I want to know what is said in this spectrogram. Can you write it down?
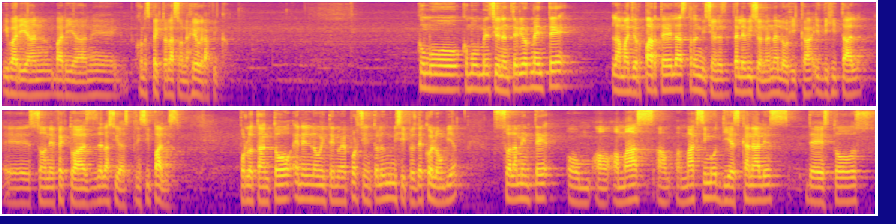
y varían, varían eh, con respecto a la zona geográfica. Como, como mencioné anteriormente, la mayor parte de las transmisiones de televisión analógica y digital eh, son efectuadas desde las ciudades principales. Por lo tanto, en el 99% de los municipios de Colombia, solamente a, más, máximo 10 canales de estos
